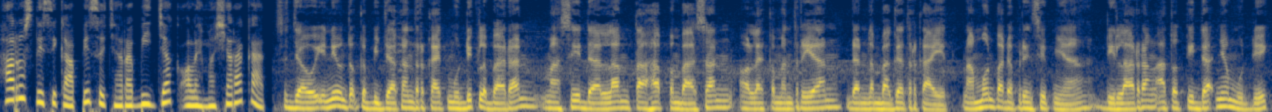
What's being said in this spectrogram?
harus disikapi secara bijak oleh masyarakat. Sejauh ini untuk kebijakan terkait mudik lebaran masih dalam tahap pembahasan oleh kementerian dan lembaga terkait. Namun pada prinsipnya dilarang atau tidaknya mudik,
